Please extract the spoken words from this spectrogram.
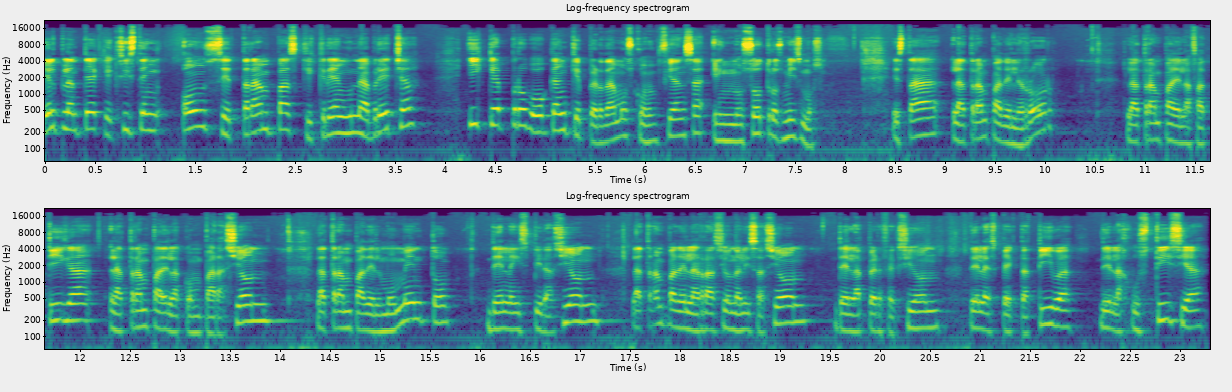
Él plantea que existen 11 trampas que crean una brecha y que provocan que perdamos confianza en nosotros mismos. Está la trampa del error, la trampa de la fatiga, la trampa de la comparación, la trampa del momento, de la inspiración, la trampa de la racionalización, de la perfección, de la expectativa, de la justicia,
